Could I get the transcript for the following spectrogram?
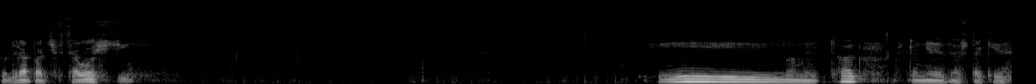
to drapać w całości. I mamy tak, to nie jest aż takie...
